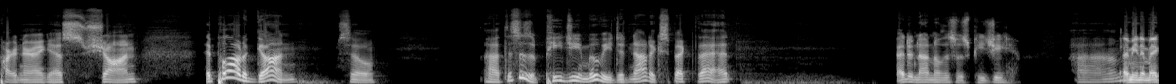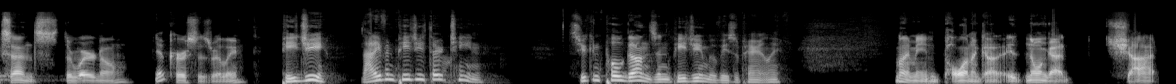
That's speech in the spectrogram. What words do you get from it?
partner, I guess Sean, they pull out a gun. So, uh, this is a PG movie. Did not expect that. I did not know this was PG. Um, I mean, it makes sense. There were no Yep. curses, really. PG, not even PG thirteen. So you can pull guns in PG movies, apparently. Well, I mean, pulling a gun. It, no one got shot.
